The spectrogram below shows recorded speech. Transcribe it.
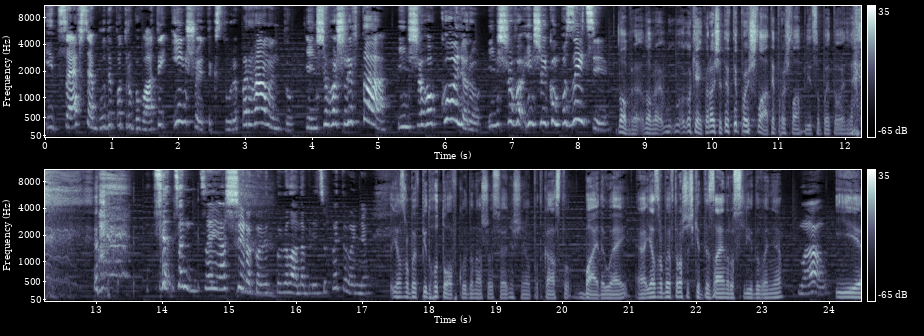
І це все буде потребувати іншої текстури пергаменту, іншого шрифта, іншого кольору, іншого іншої композиції. Добре, добре. Окей, коротше, ти ти пройшла, ти пройшла бліц опитування. Це це, це я широко відповіла на бліц опитування. Я зробив підготовку до нашого сьогоднішнього подкасту. By the way. Е, я зробив трошечки дизайн розслідування. Вау! І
